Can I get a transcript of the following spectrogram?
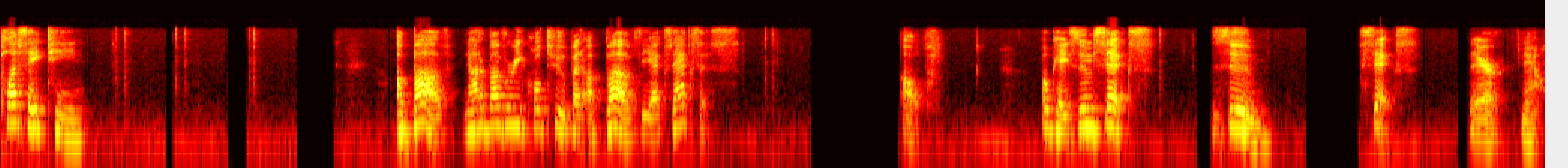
plus 18 above, not above or equal to, but above the x-axis. Oh, Okay, zoom six. Zoom. Six. There, now.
